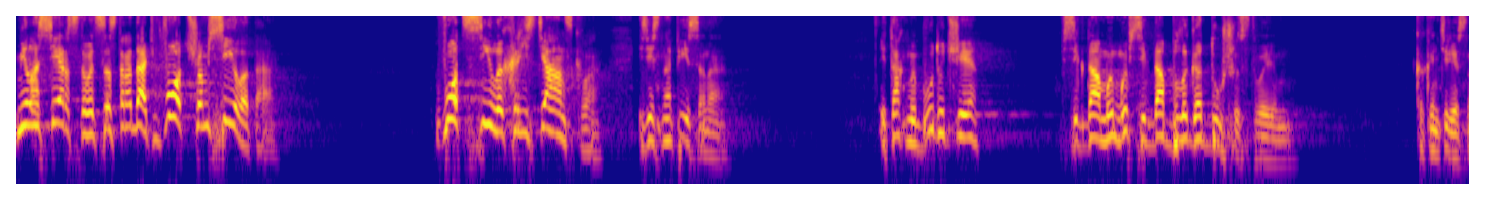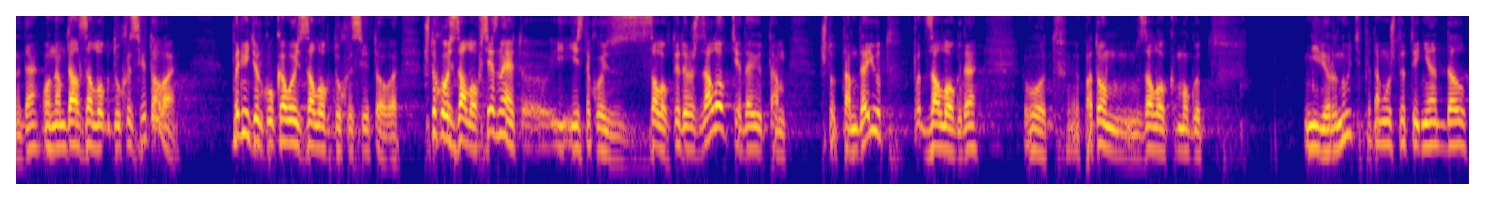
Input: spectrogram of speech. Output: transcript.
Милосердствовать, сострадать. Вот в чем сила-то. Вот сила христианского. И здесь написано. Итак, мы, будучи всегда, мы, мы всегда благодушествуем. Как интересно, да? Он нам дал залог Духа Святого. Поднимите руку, у кого есть залог Духа Святого. Что такое залог? Все знают, э, есть такой залог. Ты даешь залог, тебе дают там, что-то там дают под залог, да? Вот. Потом залог могут не вернуть, потому что ты не отдал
